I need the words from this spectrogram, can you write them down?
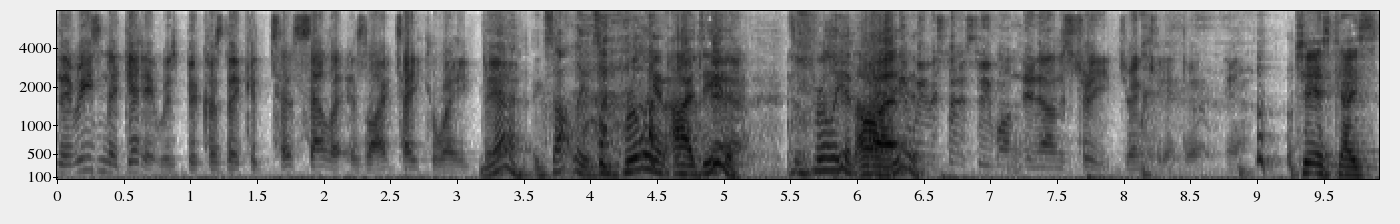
The reason they did it was because they could t- sell it as like takeaway. beer. Yeah, exactly. It's a brilliant idea. It's a brilliant right. idea. We were supposed to be wandering down the street drinking it, but yeah. cheers, case.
